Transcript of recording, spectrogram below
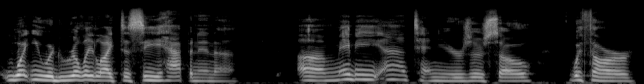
what you would really like to see happen in a uh, maybe uh, 10 years or so with our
